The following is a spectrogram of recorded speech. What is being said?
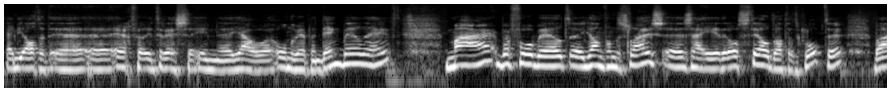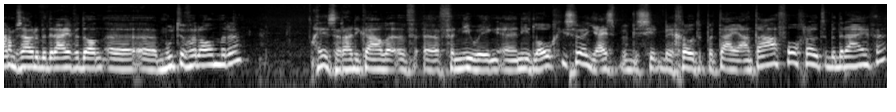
en die altijd erg veel interesse in jouw onderwerp en denkbeelden heeft. Maar bijvoorbeeld Jan van der Sluis zei eerder al, stel dat het klopt, hè, waarom zouden bedrijven dan moeten veranderen? Is radicale uh, vernieuwing uh, niet logischer? Jij zit bij grote partijen aan tafel, grote bedrijven.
